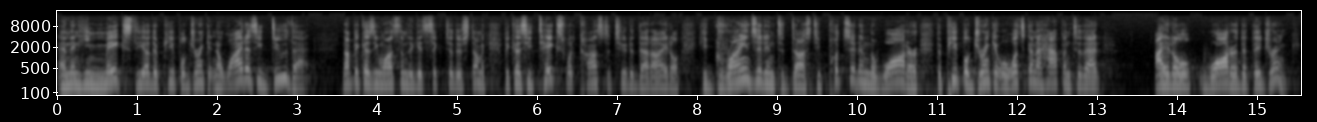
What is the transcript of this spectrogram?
and then he makes the other people drink it. Now, why does he do that? Not because he wants them to get sick to their stomach, because he takes what constituted that idol, he grinds it into dust, he puts it in the water, the people drink it. Well, what's going to happen to that idol water that they drink?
